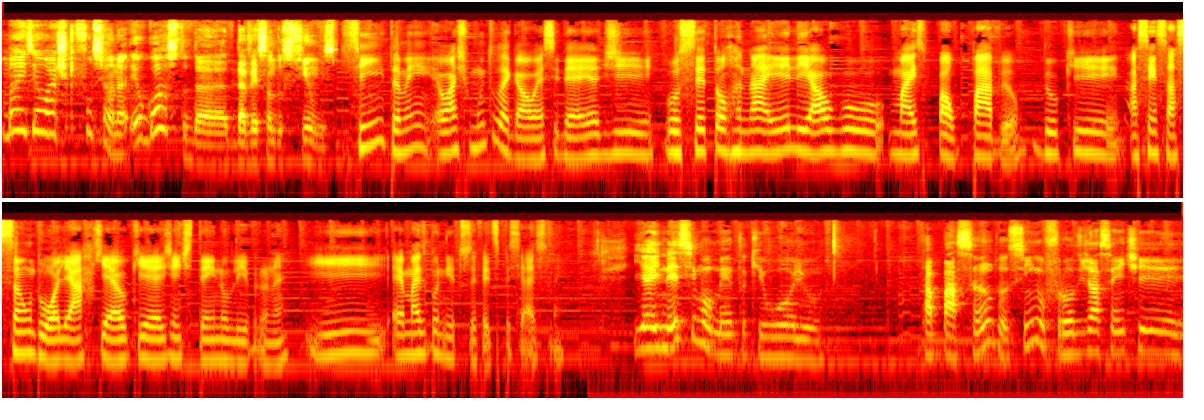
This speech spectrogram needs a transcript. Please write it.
Mas eu acho que funciona. Eu gosto da, da versão dos filmes. Sim, também eu acho muito legal essa ideia de você tornar ele algo mais palpável do que a sensação do olhar, que é o que a gente tem no livro, né? E é mais bonito os efeitos especiais também. E aí, nesse momento que o olho tá passando, assim, o Frodo já sente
